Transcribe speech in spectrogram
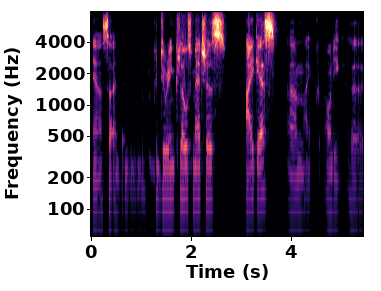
Yeah. So and then during close matches, I guess um, I only uh,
